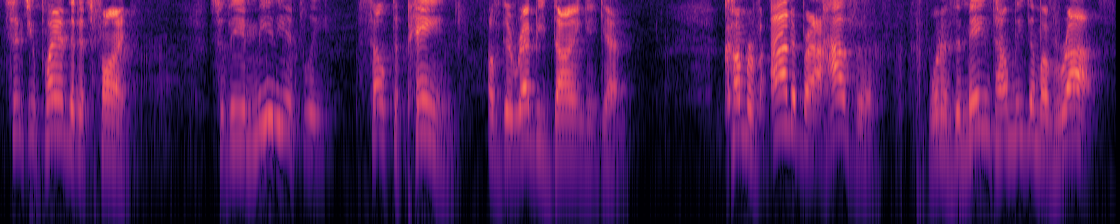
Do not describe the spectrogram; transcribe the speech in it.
since you planned it, it's fine. So they immediately felt the pain of the Rebbe dying again. Come Rav Ada one of the main Talmidim of Rav,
